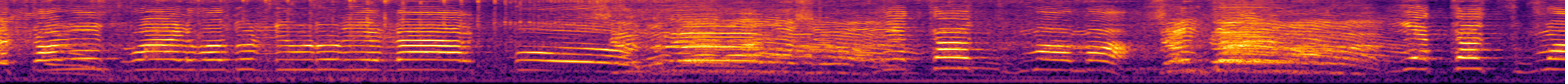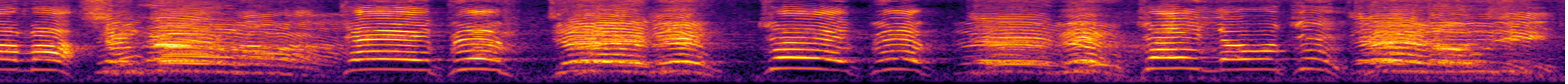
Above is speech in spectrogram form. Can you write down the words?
अठ्ठावीस वार्ड मधून निवडून येणार कोण? एकच मामा. एकच मामा. जय भीम. जय भीम. जय भीम. जय लवजी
